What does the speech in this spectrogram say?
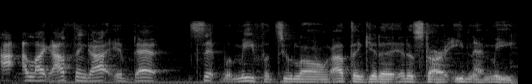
I, I like. I think I if that sit with me for too long, I think it'll it'll start eating at me.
